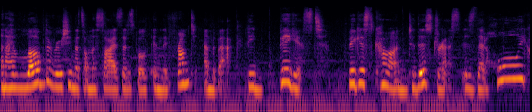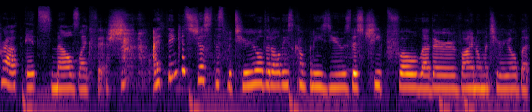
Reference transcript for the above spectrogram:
and I love the ruching that's on the sides that is both in the front and the back. The biggest biggest con to this dress is that holy crap, it smells like fish. I think it's just this material that all these companies use, this cheap faux leather vinyl material, but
